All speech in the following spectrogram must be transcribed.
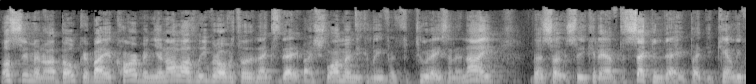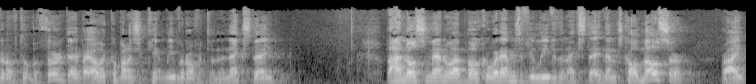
by a carbon, you're not allowed to leave it over till the next day. By Shlomim, you can leave it for two days and a night. But so, so you could have the second day, but you can't leave it over till the third day. By other kabbalas, you can't leave it over to the next day. What happens if you leave it the next day? Then it's called noser, right?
